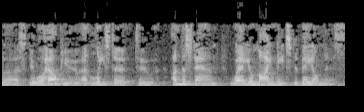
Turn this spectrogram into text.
verse, it will help you at least to, to understand where your mind needs to be on this.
